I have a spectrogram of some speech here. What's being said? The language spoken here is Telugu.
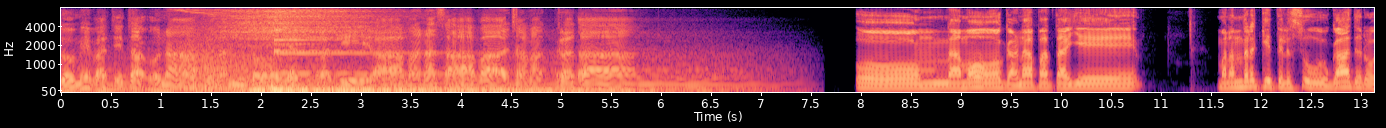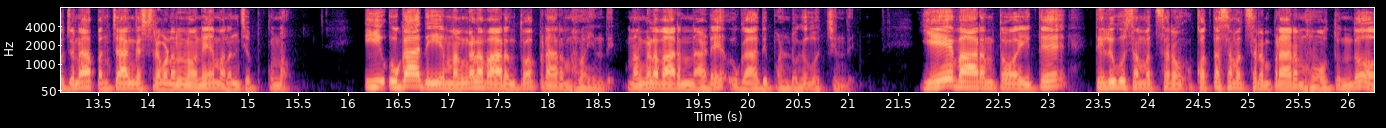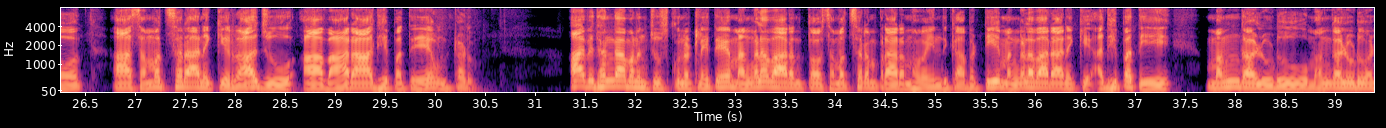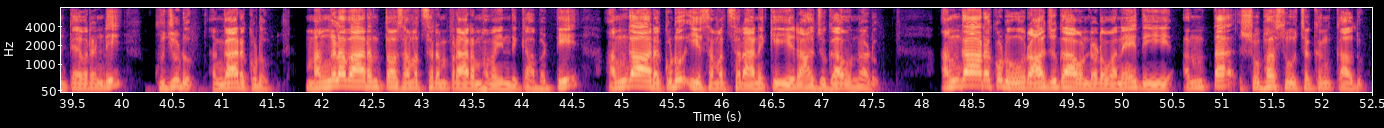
मृत्युमिवतित उना पुनन्तो यत्र धीरा मनसा वाचमक्रत ఓం నమో గణపతయే మనందరికీ తెలుసు ఉగాది రోజున పంచాంగ శ్రవణంలోనే మనం చెప్పుకున్నాం ఈ ఉగాది మంగళవారంతో ప్రారంభమైంది మంగళవారం నాడే ఉగాది పండుగ వచ్చింది ఏ వారంతో అయితే తెలుగు సంవత్సరం కొత్త సంవత్సరం ప్రారంభమవుతుందో ఆ సంవత్సరానికి రాజు ఆ వారాధిపతే ఉంటాడు. ఆ విధంగా మనం చూసుకున్నట్లయితే మంగళవారంతో సంవత్సరం ప్రారంభమైంది కాబట్టి మంగళవారానికి అధిపతి మంగళుడు. మంగళుడు అంటే ఎవరండి? కుజుడు అంగారకుడు. మంగళవారంతో సంవత్సరం ప్రారంభమైంది కాబట్టి అంగారకుడు ఈ సంవత్సరానికి రాజుగా ఉన్నాడు. అంగారకుడు రాజుగా ఉండడం అనేది అంత శుభ సూచకం కాదు.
